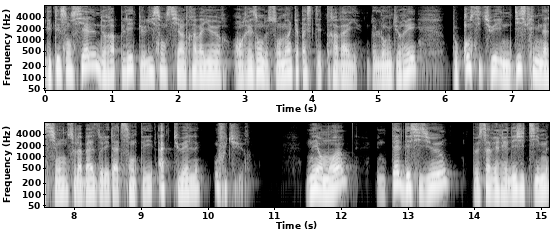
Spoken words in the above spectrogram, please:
Il est essentiel de rappeler que licencier un travailleur en raison de son incapacité de travail de longue durée pour constituer une discrimination sur la base de l'état de santé actuel ou futur. Néanmoins, une telle décision peut s'avérer légitime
